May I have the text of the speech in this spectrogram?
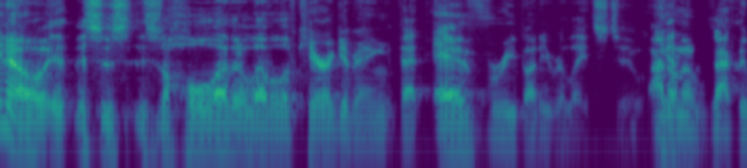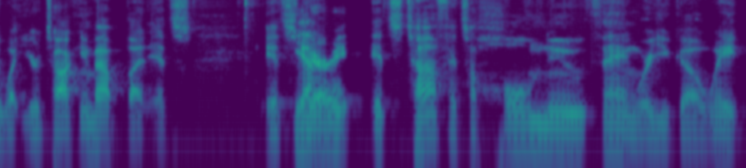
you know, it, this is this is a whole other level of caregiving that everybody relates to. I don't know exactly what you're talking about, but it's it's very it's tough. It's a whole new thing where you go, wait,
